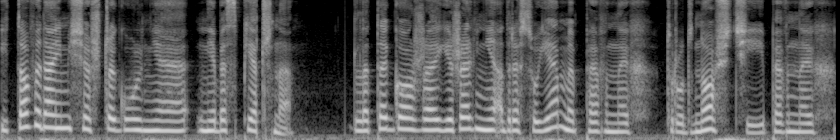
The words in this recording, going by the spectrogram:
I to wydaje mi się szczególnie niebezpieczne, dlatego że jeżeli nie adresujemy pewnych trudności, pewnych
